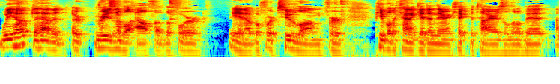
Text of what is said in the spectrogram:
we hope to have a, a reasonable alpha before you know before too long for people to kind of get in there and kick the tires a little bit. Uh,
